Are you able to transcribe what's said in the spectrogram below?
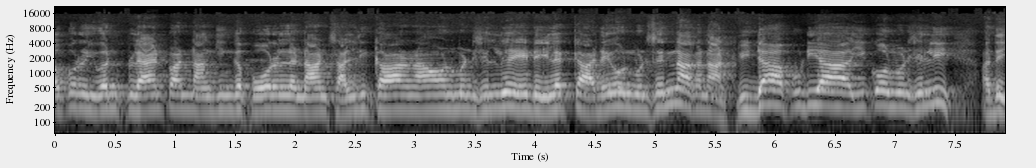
அப்புறம் இவன் பிளான் பண்ண அங்கிங்க போறல நான் சல்லிக்காரன் ஆகணும்னு சொல்லி என் இலக்கை அடையணும்னு சொல்லி நாங்கள் நான்? விடா புடியா ஈக்கோணும்னு சொல்லி அதை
